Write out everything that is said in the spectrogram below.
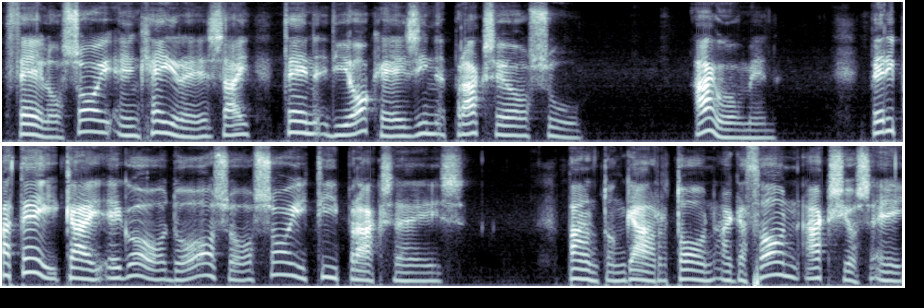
Θέλω σοι εγχαίρεσαι τεν διώκεσιν πράξεως σου. Άγωμεν. peripatei kai ego dooso soi ti praxeis. Panton gar ton agathon axios ei.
